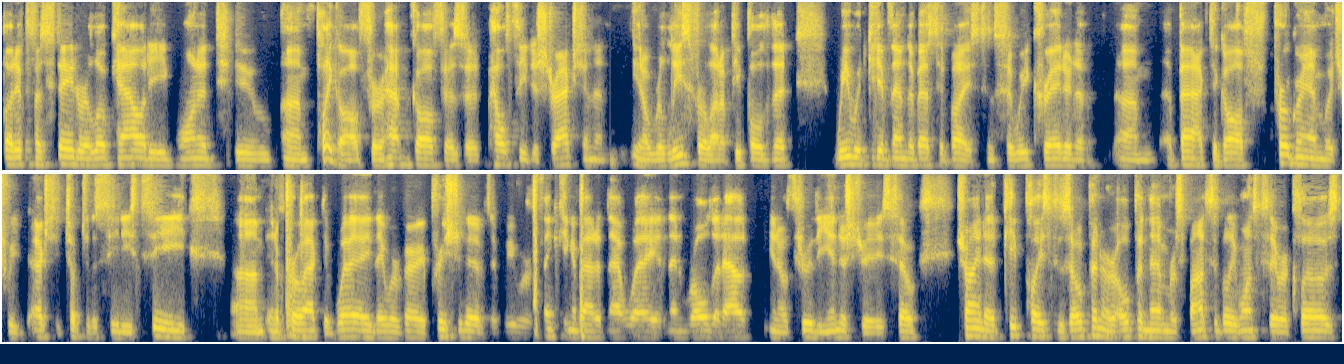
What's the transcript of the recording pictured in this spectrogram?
but if a state or a locality wanted to um, play golf or have golf as a healthy distraction and you know release for a lot of people that we would give them the best advice. And so we created created a, um, a back to golf program, which we actually took to the CDC um, in a proactive way. They were very appreciative that we were thinking about it that way, and then rolled it out, you know, through the industry. So, trying to keep places open or open them responsibly once they were closed,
